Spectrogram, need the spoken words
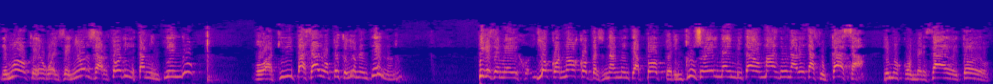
De modo que o el señor Sartori está mintiendo, o aquí pasa algo pues que yo no entiendo, ¿no? Fíjese, me dijo, yo conozco personalmente a Popper, incluso él me ha invitado más de una vez a su casa, hemos conversado y todo.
